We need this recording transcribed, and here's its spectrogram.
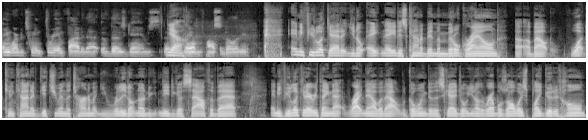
anywhere between three and five of that of those games. Yeah, they have a possibility. And if you look at it, you know, eight and eight has kind of been the middle ground uh, about what can kind of get you in the tournament. You really don't know need to go south of that. And if you look at everything that right now without going to the schedule, you know, the Rebels always play good at home.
